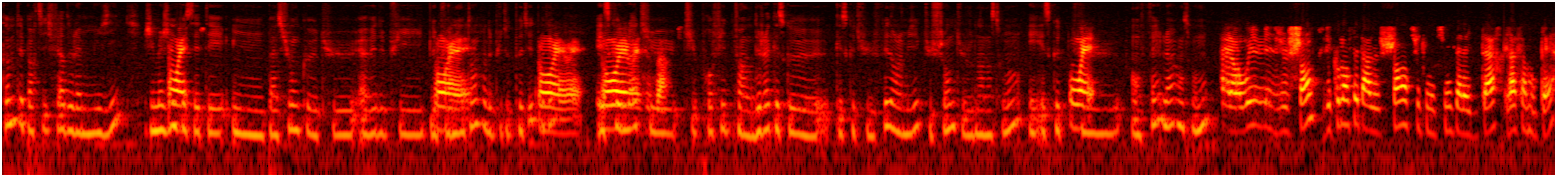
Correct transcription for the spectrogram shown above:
Comme t'es partie faire de la musique, j'imagine Ouais. que c'était une passion que tu avais depuis, depuis Ouais. longtemps, enfin depuis toute petite Ouais. Est-ce que là tu, tu profites, enfin déjà qu'est-ce que, qu'est-ce que tu fais dans la musique? Tu chantes, tu joues d'un instrument et est-ce que tu en fais là en ce moment? Alors oui, oui, je chante. J'ai commencé par le chant, ensuite je me suis mise à la guitare grâce à mon père.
